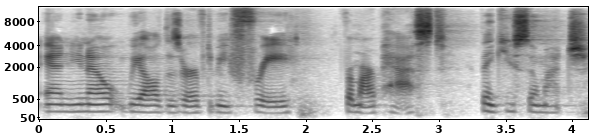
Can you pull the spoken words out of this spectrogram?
And you know, we all deserve to be free from our past. Thank you so much.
